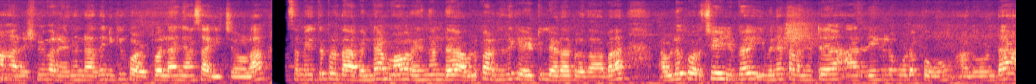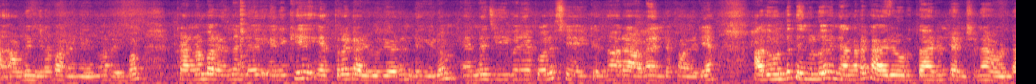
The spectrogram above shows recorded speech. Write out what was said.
മഹാലക്ഷ്മി പറയുന്നുണ്ട് അതെനിക്ക് കുഴപ്പമില്ല. ഞാൻ സഹിച്ചോളാം. ആ സമയത്ത് പ്രതാപന്റെ അമ്മ പറയുന്നുണ്ട് അവൾ പറഞ്ഞത് കേട്ടില്ലടാ പ്രതാപ. അവൾ കുറച്ച് കഴിയുമ്പോൾ ഇവനെ കളഞ്ഞിട്ട് ആരുടെയെങ്കിലും കൂടെ പോകും അതുകൊണ്ട് അവൾ ഇങ്ങനെ പറയണേന്ന് പറയുമ്പം കണ്ണൻ പറയുന്നുണ്ട് എനിക്ക് എത്ര കഴിവുകേടുണ്ടെങ്കിലും എന്നെ ജീവനെ പോലെ സ്നേഹിക്കുന്ന ഒരാളാണ് എന്റെ ഭാര്യ. അതുകൊണ്ട് നിങ്ങൾ ഞങ്ങളുടെ കാര്യം കൊടുത്താലും ടെൻഷൻ ആവണ്ട.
